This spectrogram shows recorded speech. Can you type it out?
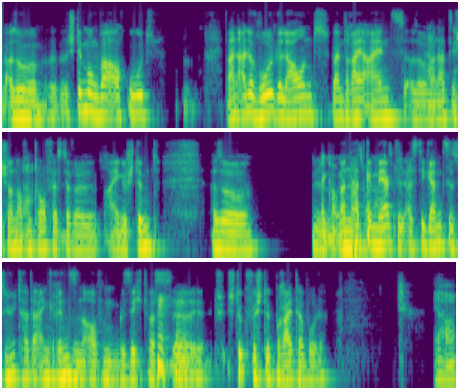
also Stimmung war auch gut. Waren alle wohl gelaunt beim 3-1. Also ja, man hat sich schon ja. auf dem Torfestival eingestimmt. Also man hat gemerkt, als die ganze Süd hatte ein Grinsen auf dem Gesicht, was äh, Stück für Stück breiter wurde. Ja,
